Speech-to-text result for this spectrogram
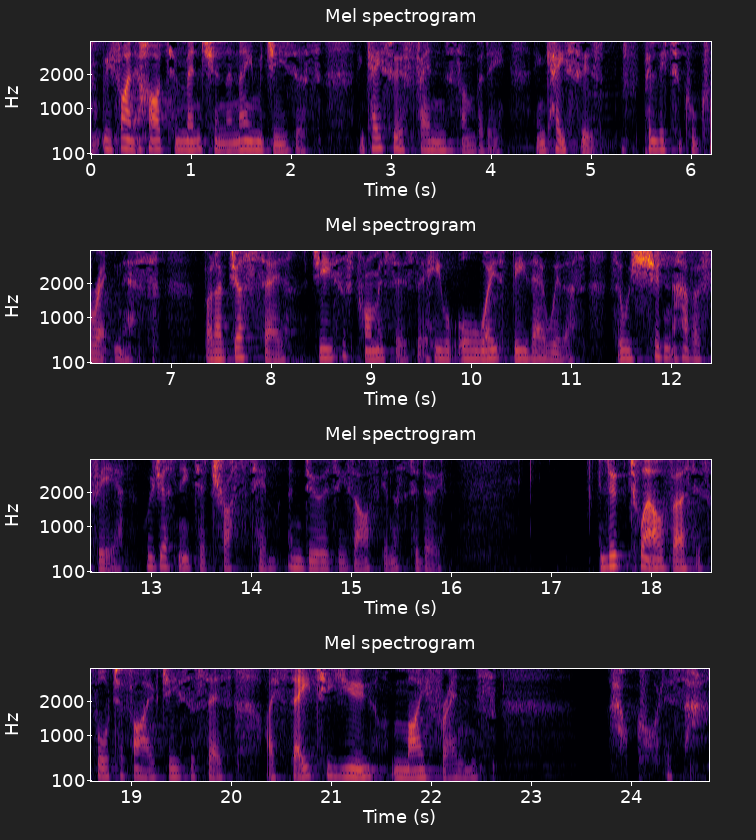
we find it hard to mention the name of Jesus in case we offend somebody, in case it's political correctness. But I've just said, Jesus promises that he will always be there with us. So we shouldn't have a fear. We just need to trust him and do as he's asking us to do. Luke 12 verses 4 to 5, Jesus says, I say to you, my friends. How cool is that?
